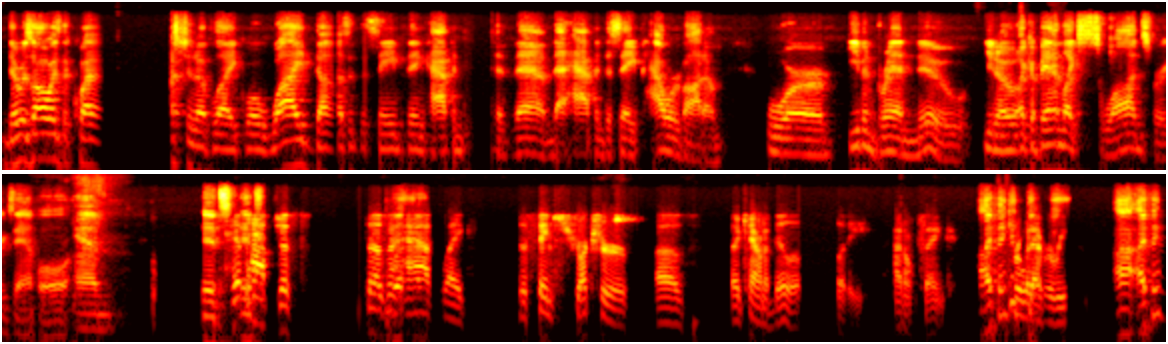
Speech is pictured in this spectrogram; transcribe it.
there was always the question of like, well, why doesn't the same thing happen to them that happened to say Power Bottom? Or even brand new, you know, like a band like Swans, for example. Um, it's Hip hop just doesn't Well- have like the same structure of accountability. I don't think I think for it whatever does. reason. I I think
